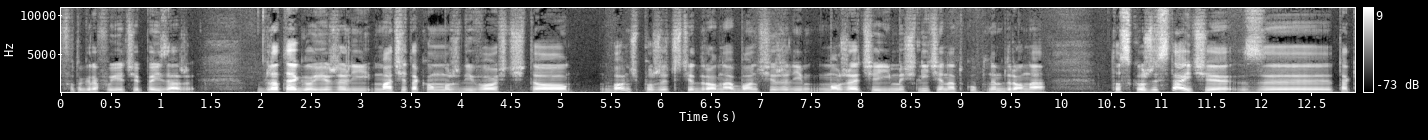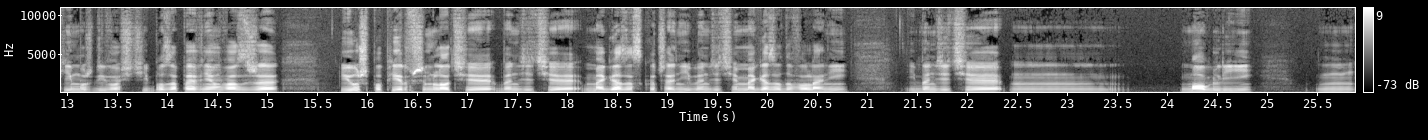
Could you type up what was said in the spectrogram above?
fotografujecie pejzaże. Dlatego, jeżeli macie taką możliwość, to bądź pożyczcie drona, bądź jeżeli możecie i myślicie nad kupnem drona, to skorzystajcie z takiej możliwości, bo zapewniam Was, że już po pierwszym locie będziecie mega zaskoczeni, będziecie mega zadowoleni i będziecie mm, mogli mm,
